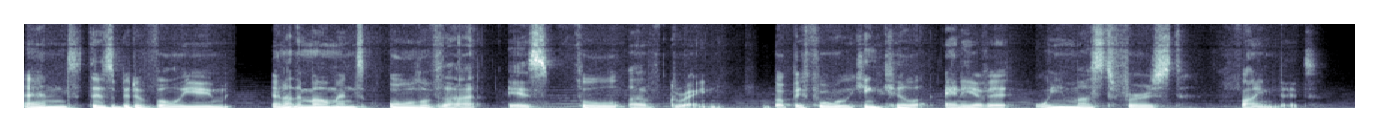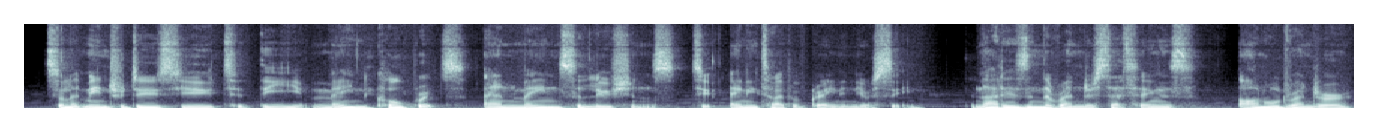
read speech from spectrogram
And there's a bit of volume, and at the moment, all of that is full of grain. But before we can kill any of it, we must first find it. So let me introduce you to the main culprits and main solutions to any type of grain in your scene. And that is in the render settings, Arnold Renderer,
